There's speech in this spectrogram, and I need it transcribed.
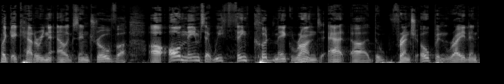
like Ekaterina Alexandrova, uh, all names that we think could make runs at uh, the French Open, right? And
